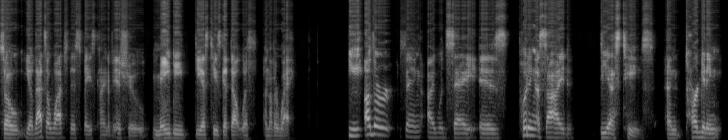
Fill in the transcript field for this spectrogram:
So, you know, that's a watch this space kind of issue. Maybe DSTs get dealt with another way. The other thing I would say is putting aside DSTs and targeting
